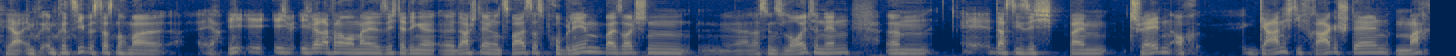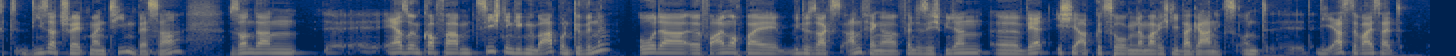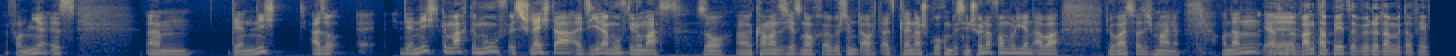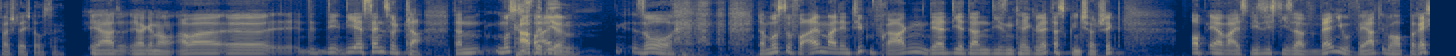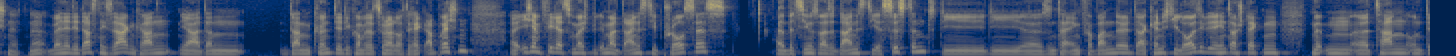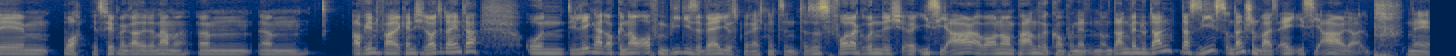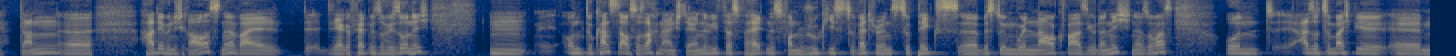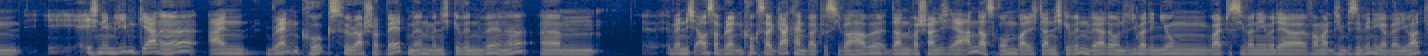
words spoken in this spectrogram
ja, im, im Prinzip ist das nochmal ja, ich, ich, ich werde einfach nochmal meine Sicht der Dinge äh, darstellen. Und zwar ist das Problem bei solchen, ja, lass uns Leute nennen, ähm, äh, dass die sich beim Traden auch gar nicht die Frage stellen, macht dieser Trade mein Team besser, sondern äh, eher so im Kopf haben, ziehe ich den gegenüber ab und gewinne? Oder äh, vor allem auch bei, wie du sagst, Anfänger-Fantasy-Spielern, äh, werde ich hier abgezogen, dann mache ich lieber gar nichts. Und äh, die erste Weisheit von mir ist, ähm, der nicht also äh, der nicht gemachte Move ist schlechter als jeder Move, den du machst. So, äh, kann man sich jetzt noch äh, bestimmt auch als Kalenderspruch ein bisschen schöner formulieren, aber du weißt, was ich meine. Und dann. Ja, so eine äh, Wandtapete würde damit auf jeden Fall schlecht aussehen. Ja, ja, genau. Aber äh, die, die Essenz wird klar. Dann musst Carpe du. Vor allem, So, dann musst du vor allem mal den Typen fragen, der dir dann diesen Calculator-Screenshot schickt, ob er weiß, wie sich dieser Value-Wert überhaupt berechnet. Ne? Wenn er dir das nicht sagen kann, ja, dann dann könnt ihr die Konversation halt auch direkt abbrechen. Äh, ich empfehle ja zum Beispiel immer Dynasty Process äh, beziehungsweise Dynasty Assistant, die, die äh, sind da eng verbandelt. Da kenne ich die Leute, die dahinter stecken, mit dem äh, Tan und dem, boah, jetzt fehlt mir gerade der Name. Ähm, ähm, auf jeden Fall kenne ich die Leute dahinter und die legen halt auch genau offen, wie diese Values berechnet sind. Das ist vordergründig äh, ECR, aber auch noch ein paar andere Komponenten. Und dann, wenn du dann das siehst und dann schon weißt, ey, ECR, da, pff, nee, dann äh, HD bin ich raus, ne, weil der gefällt mir sowieso nicht. Mm, und du kannst da auch so Sachen einstellen, ne? wie das Verhältnis von Rookies zu Veterans zu Picks, äh, bist du im Win Now quasi oder nicht, ne? sowas. Und also zum Beispiel, ähm, ich nehme liebend gerne einen Brandon Cooks für Rashad Bateman, wenn ich gewinnen will. Ne? Ähm, wenn ich außer Brandon Cooks halt gar keinen Wide Receiver habe, dann wahrscheinlich eher andersrum, weil ich dann nicht gewinnen werde und lieber den jungen Wide Receiver nehme, der vermeintlich ein bisschen weniger Value hat.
